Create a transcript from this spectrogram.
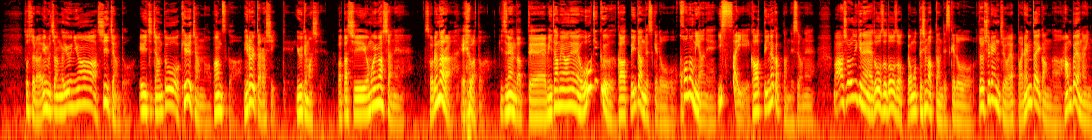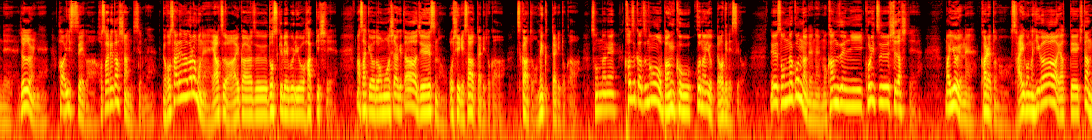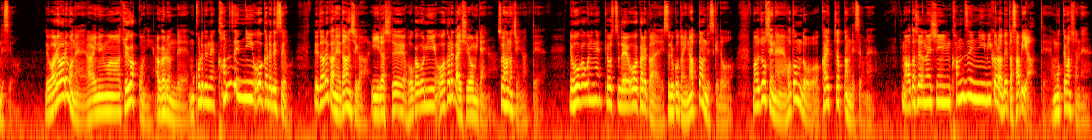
そしたら M ちゃんが言うには C ちゃんと H ちゃんと K ちゃんのパンツが見られたらしいって言うてまして。私思いましたね。それならええわと。一年だって見た目はね、大きく変わっていたんですけど、好みはね、一切変わっていなかったんですよね。まあ正直ね、どうぞどうぞって思ってしまったんですけど、女子連中はやっぱ連帯感が半端やないんで、徐々にね、歯一世が干され出したんですよね。干されながらもね、奴は相変わらずドスケベぶりを発揮して、まあ先ほど申し上げた JS のお尻触ったりとか、スカートをめくったりとか、そんなね、数々の蛮行を行いよったわけですよ。で、そんなこんなでね、もう完全に孤立しだして、まあいよいよね、彼との最後の日がやってきたんですよ。で、我々もね、来年は中学校に上がるんで、もうこれでね、完全にお別れですよ。で、誰かね、男子が言い出して、放課後にお別れ会しようみたいな、そういう話になって。で、放課後にね、教室でお別れ会することになったんですけど、まあ女子ね、ほとんど帰っちゃったんですよね。まあ私は内心完全に身から出たサビやって思ってましたね。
